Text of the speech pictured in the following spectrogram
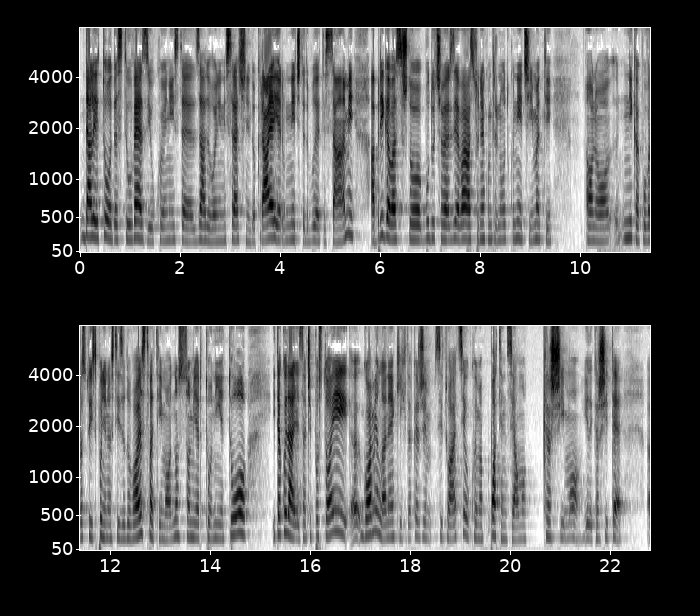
da li je to da ste u vezi u kojoj niste zadovoljni ni srećni do kraja jer nećete da budete sami, a briga vas što buduća verzija vas u nekom trenutku neće imati ono, nikakvu vrstu ispunjenosti i zadovoljstva tim odnosom jer to nije to i tako dalje. Znači, postoji e, gomila nekih, da kažem, situacija u kojima potencijalno kršimo ili kršite uh,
